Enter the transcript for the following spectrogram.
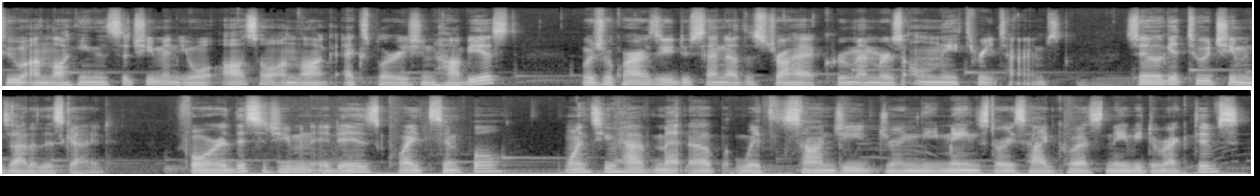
to unlocking this achievement, you will also unlock Exploration Hobbyist, which requires you to send out the Straw Hat crew members only 3 times, so you'll get 2 achievements out of this guide. For this achievement it is quite simple, once you have met up with Sanji during the main story side quest Navy Directives,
